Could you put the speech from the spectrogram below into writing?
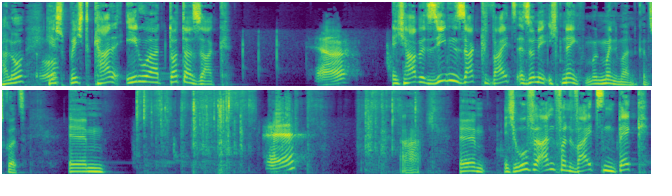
Hallo, Hallo? hier spricht Karl Eduard Dottersack. Ja? Ich habe sieben Sack Weizen. Also nee, ich nee, Moment mal, ganz kurz. Ähm, Hä? ah, ähm, ich rufe an von Weizenbeck.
